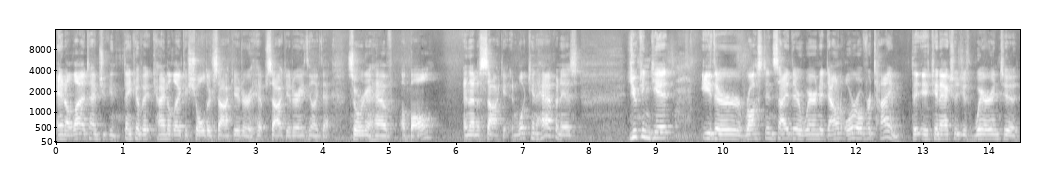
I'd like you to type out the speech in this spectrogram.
And a lot of times you can think of it kind of like a shoulder socket or a hip socket or anything like that. So we're gonna have a ball and then a socket. And what can happen is you can get either rust inside there wearing it down or over time it can actually just wear into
